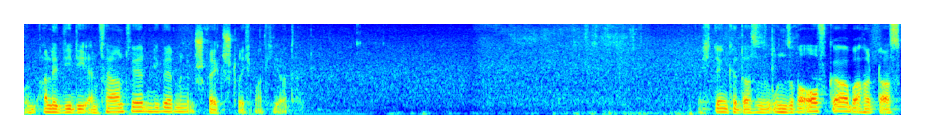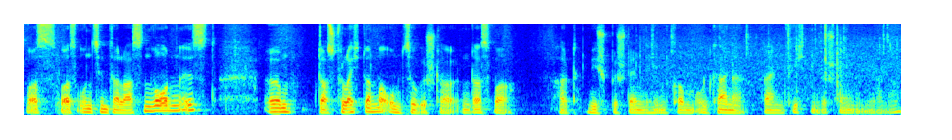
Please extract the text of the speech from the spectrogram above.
Und alle die, die entfernt werden, die werden mit einem Schrägstrich markiert. Ich denke, das ist unsere Aufgabe, halt das, was, was uns hinterlassen worden ist ähm, das vielleicht dann mal umzugestalten. Das war halt Mischbestände hinkommen und keine reinen Fichtenbestände mehr. Ne?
